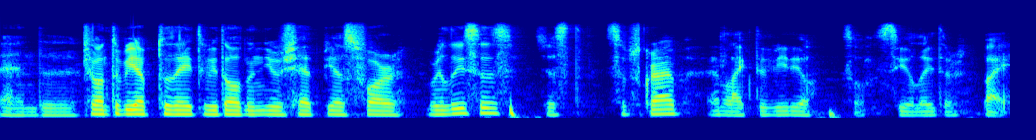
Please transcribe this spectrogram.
and uh, if you want to be up to date with all the new shadPS4 releases, just subscribe and like the video. So see you later. Bye.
